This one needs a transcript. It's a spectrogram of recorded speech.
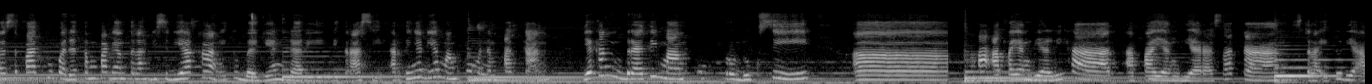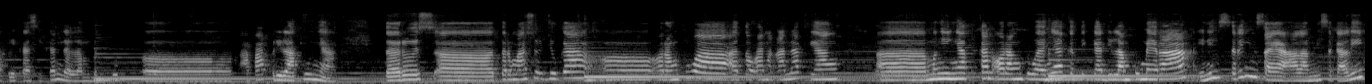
eh, sepatu pada tempat yang telah disediakan itu bagian dari literasi. Artinya dia mampu menempatkan, dia kan berarti mampu produksi eh, apa yang dia lihat, apa yang dia rasakan. Setelah itu dia aplikasikan dalam bentuk eh, apa perilakunya. Terus eh, termasuk juga eh, orang tua atau anak-anak yang eh, mengingatkan orang tuanya ketika di lampu merah. Ini sering saya alami sekali.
